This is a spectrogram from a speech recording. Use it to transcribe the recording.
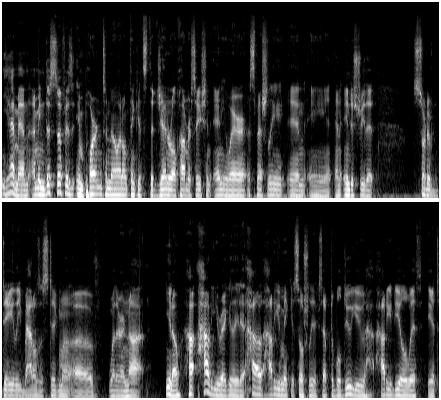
Yeah, man. I mean, this stuff is important to know. I don't think it's the general conversation anywhere, especially in a an industry that sort of daily battles a stigma of whether or not you know how how do you regulate it? How how do you make it socially acceptable? Do you how do you deal with it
